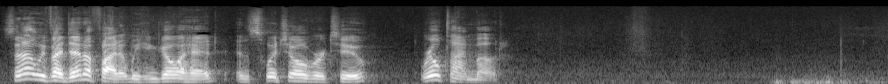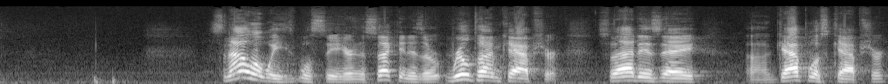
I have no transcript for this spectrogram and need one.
So now that we've identified it, we can go ahead and switch over to real-time mode. So now what we will see here in a second is a real-time capture. So that is a uh, gapless capture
